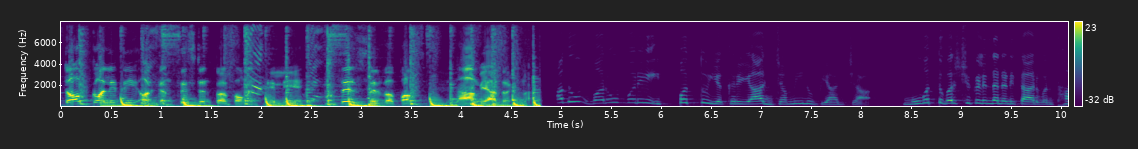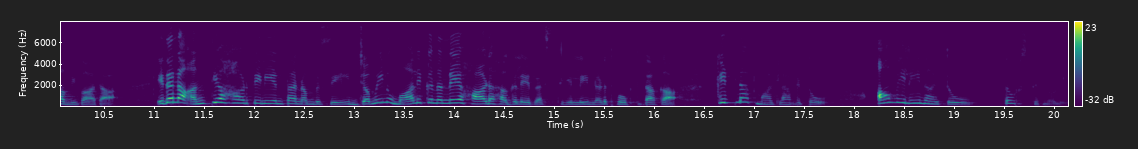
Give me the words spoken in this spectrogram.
टॉप क्वालिटी और कंसिस्टेंट परफॉर्मेंस के लिए सिर्फ सिल्वर पंप नाम याद रखना ಅದು ಬರೋಬ್ಬರಿ ಇಪ್ಪತ್ತು ಎಕರೆಯ ಜಮೀನು ವ್ಯಾಜ್ಯ ಮೂವತ್ತು ವರ್ಷಗಳಿಂದ ನಡೀತಾ ಇರುವಂತಹ ವಿವಾದ ಇದನ್ನ ಅಂತ್ಯ ಹಾಡ್ತೀನಿ ಅಂತ ನಂಬಿಸಿ ಜಮೀನು ಮಾಲೀಕನನ್ನೇ ಹಾಡ ಹಗಲೇ ರಸ್ತೆಯಲ್ಲಿ ನಡೆದು ಹೋಗ್ತಿದ್ದಾಗ ಕಿಡ್ನಾಪ್ ಮಾಡಲಾಗಿತ್ತು ಆಮೇಲೆ ಏನಾಯ್ತು ತೋರಿಸ್ತೀನಿ ನೋಡಿ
